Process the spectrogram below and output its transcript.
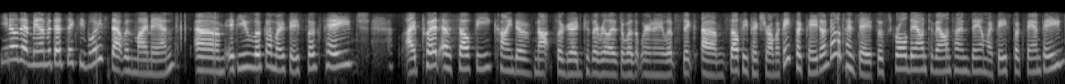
You know that man with that sexy voice? That was my man. Um, if you look on my Facebook page, I put a selfie, kind of not so good because I realized I wasn't wearing any lipstick, um, selfie picture on my Facebook page on Valentine's Day. So scroll down to Valentine's Day on my Facebook fan page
